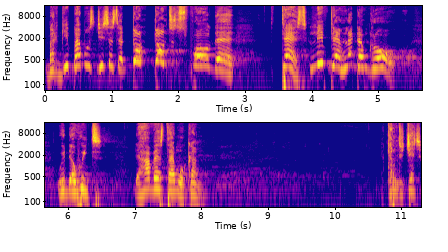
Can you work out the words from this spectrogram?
But give Bibles, Jesus said, don't don't spoil the test. Leave them, let them grow with the wheat the harvest time will come. Come to church,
